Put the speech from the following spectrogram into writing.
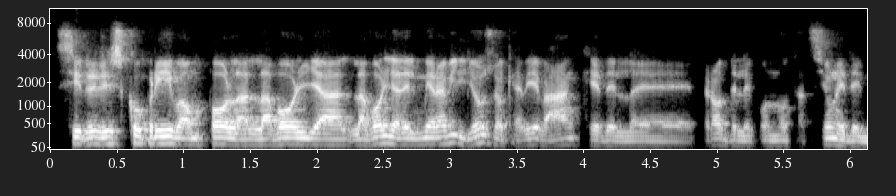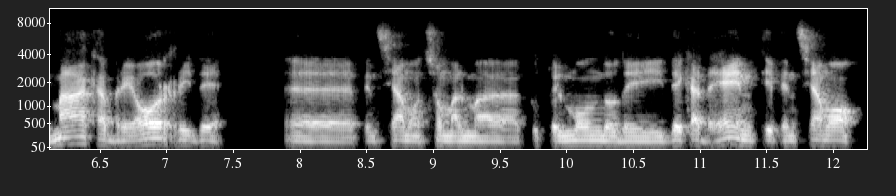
si riscopriva un po' la, la, voglia, la, voglia, del meraviglioso che aveva anche delle, però delle connotazioni del macabre, orride, eh, pensiamo insomma a tutto il mondo dei decadenti, pensiamo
